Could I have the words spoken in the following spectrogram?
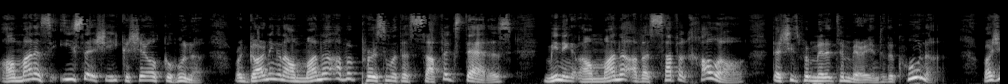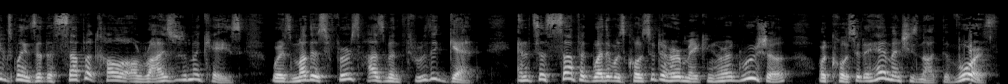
Almanas Isa Shehi Kasher Kahuna, regarding an almana of a person with a suffix status, meaning an almana of a suffix halal, that she's permitted to marry into the kahuna. Rashi explains that the suffix halal arises from a case where his mother's first husband threw the get, and it's a suffix whether it was closer to her making her a grusha, or closer to him and she's not divorced.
